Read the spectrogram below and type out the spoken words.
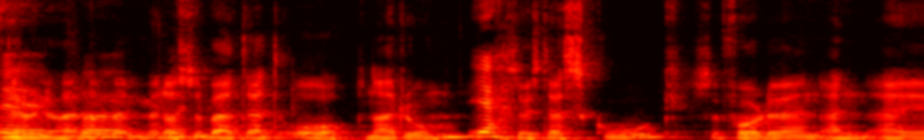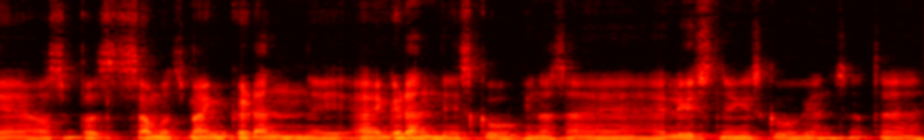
Det vil øh, det være, på- men, men også bare at det er et åpna rom. Ja. Altså Hvis det er skog, så får du en, en, en altså på samme måte som en glenne, glenne i skogen, altså en lysning i skogen. så at det,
